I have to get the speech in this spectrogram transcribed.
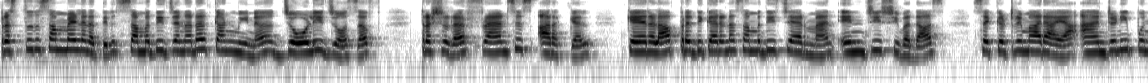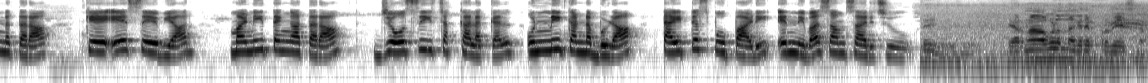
പ്രസ്തുത സമ്മേളനത്തിൽ സമിതി general convener Jolly Joseph treasurer Francis Arakkal Kerala പ്രതികരണ സമിതി ചെയർമാൻ എൻ ജി ശിവദാസ് സെക്രട്ടറിമാരായ ആന്റണി പുന്നത്തറ കെ എ സേവ്യാർ മണി തെങ്ങാത്തറ ജോസി ചക്കലക്കൽ ഉണ്ണി കണ്ണപുഴ ടൈറ്റസ് പൂപ്പാടി എന്നിവർ സംസാരിച്ചു. എറണാകുളം നഗരപ്രവേശനം.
